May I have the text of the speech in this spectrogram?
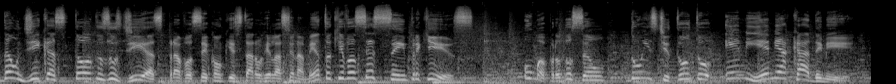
dão dicas todos os dias para você conquistar o relacionamento que você sempre quis. Uma produção do Instituto MM Academy.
